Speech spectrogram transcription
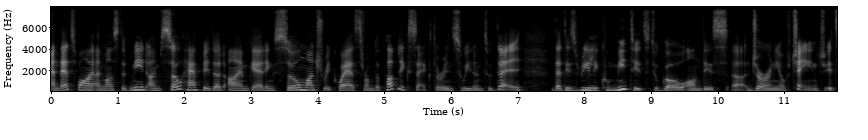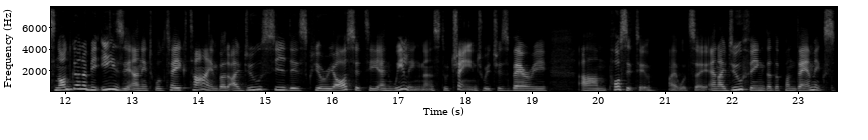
And that's why I must admit, I'm so happy that I'm getting so much requests from the public sector in Sweden today that is really committed to go on this uh, journey of change. It's not going to be easy and it will take time, but I do see this curiosity and willingness to change, which is very um, positive. I would say. And I do think that the pandemics,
